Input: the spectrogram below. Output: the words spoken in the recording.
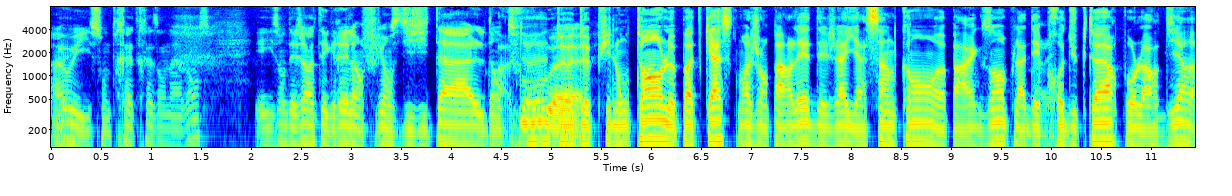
ah oui, ils sont très très en avance. Et ils ont déjà intégré l'influence digitale dans Ah, tout. de- de- euh, depuis longtemps, le podcast, moi j'en parlais déjà il y a 5 ans, euh, par exemple, à des Ouais. producteurs pour leur dire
